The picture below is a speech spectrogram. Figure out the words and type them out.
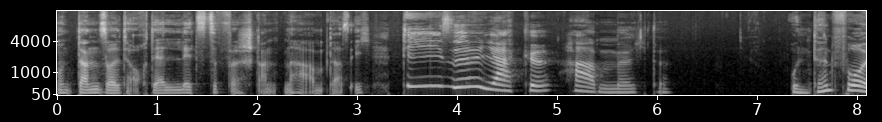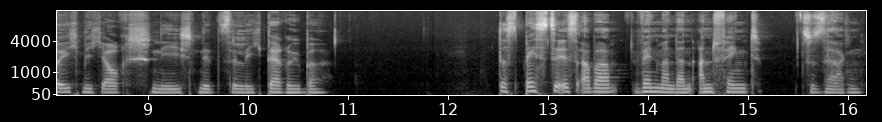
und dann sollte auch der Letzte verstanden haben, dass ich diese Jacke haben möchte. Und dann freue ich mich auch schneeschnitzelig darüber. Das Beste ist aber, wenn man dann anfängt zu sagen,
